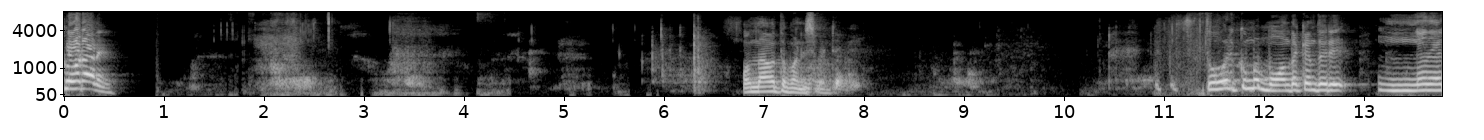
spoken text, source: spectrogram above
റെക്കോർഡാണ് ഒന്നാമത്തെ പണിഷ്മെന്റ് തോൽക്കുമ്പോ മോന്തൊക്കെ എന്തൊരു ഇങ്ങനെ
